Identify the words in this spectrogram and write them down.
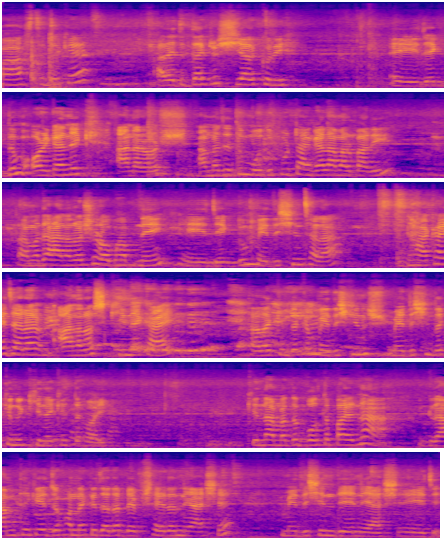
মা আসতে দেখে, আর এটা একটু শেয়ার করি। এই যে একদম অর্গানিক আনারস। আমরা যেহেতু মধুপুর টাঙ্গাল আমার বাড়ি তো আমাদের আনারসের অভাব নেই। এই যে একদম মেডিসিন ছাড়া। ঢাকায় যারা আনারস কিনে খায়, তারা কিন্তু একটা মেডিসিন মেডিসিনটা কিন্তু কিনে খেতে হয়। কিন্তু আমরা তো বলতে পারি না, গ্রাম থেকে যখন নাকি যারা ব্যবসায়ীরা নিয়ে আসে মেডিসিন দিয়ে নিয়ে আসে, এই যে।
